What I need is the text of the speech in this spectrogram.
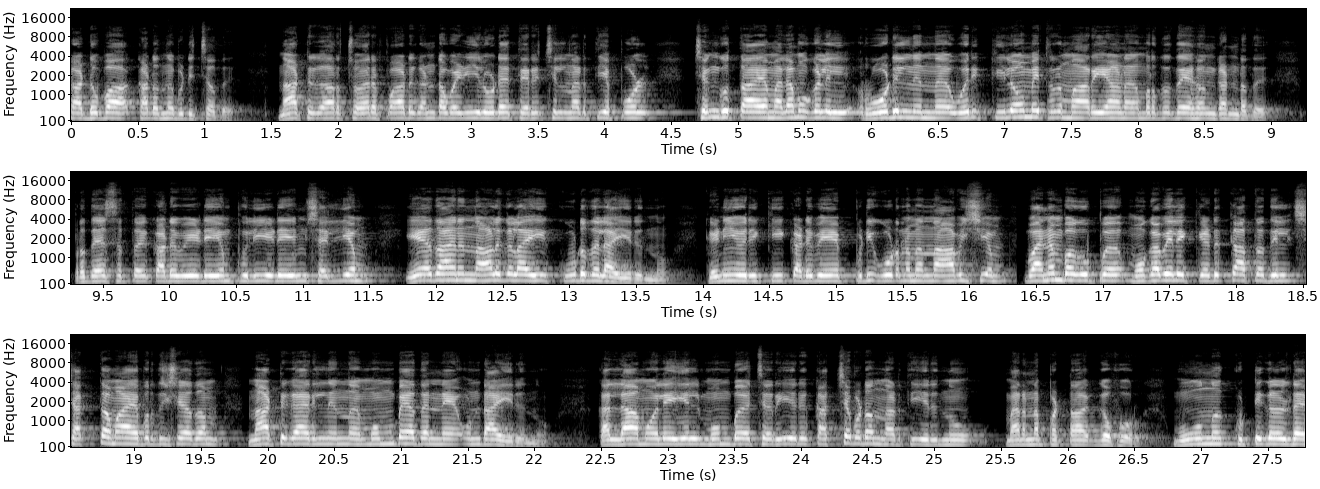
കടുവ കടന്നു പിടിച്ചത് നാട്ടുകാർ ചോരപ്പാട് കണ്ട വഴിയിലൂടെ തെരച്ചിൽ നടത്തിയപ്പോൾ ചെങ്കുത്തായ മലമുകളിൽ റോഡിൽ നിന്ന് ഒരു കിലോമീറ്റർ മാറിയാണ് മൃതദേഹം കണ്ടത്. പ്രദേശത്ത് കടുവയുടെയും പുലിയുടെയും ശല്യം ഏതാനും നാളുകളായി കൂടുതലായിരുന്നു. കെണിയൊരുക്കി കടുവയെ പിടികൂടണമെന്ന ആവശ്യം വനം വകുപ്പ് മുഖവിലയ്ക്കെടുക്കാത്തതിൽ ശക്തമായ പ്രതിഷേധം നാട്ടുകാരിൽ നിന്ന് മുമ്പേ തന്നെ ഉണ്ടായിരുന്നു. കല്ലാമൂലയിൽ മുമ്പ് ചെറിയൊരു കച്ചവടം നടത്തിയിരുന്നു മരണപ്പെട്ട ഗഫൂർ. മൂന്ന് കുട്ടികളുടെ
